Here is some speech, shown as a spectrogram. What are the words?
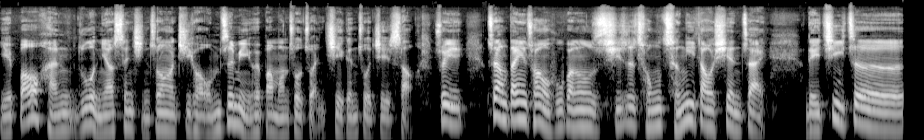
也包含如果你要申请重要计划，我们这边也会帮忙做转介跟做介绍。所以这样单一窗口服务办公室，其实从成立到现在，累计这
